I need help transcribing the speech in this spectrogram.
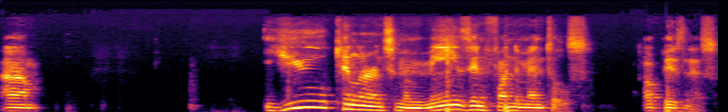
Um, you can learn some amazing fundamentals of business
